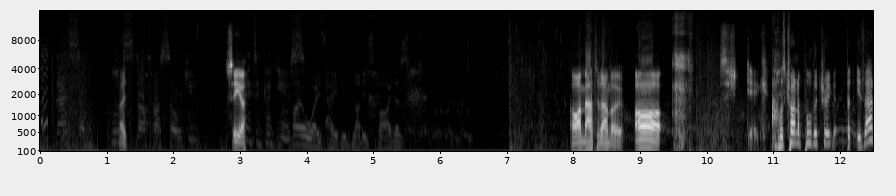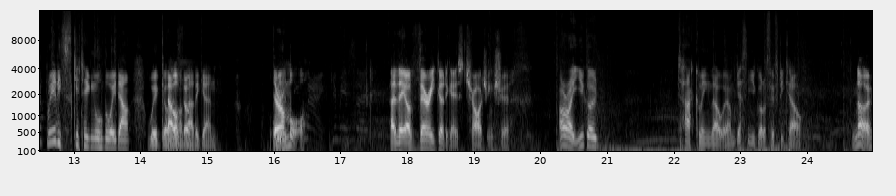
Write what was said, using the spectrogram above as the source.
That's some good I- stuff I sold you. See ya. Put it to good use. I always hated bloody spiders. Oh, I'm out of ammo. Oh, Such a dick. I was trying to pull the trigger, but is that really skitting all the way down? We're going on go. that again. There are more. Uh, they are very good against charging shit. All right, you go tackling that way. I'm guessing you got a 50 cal. No.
